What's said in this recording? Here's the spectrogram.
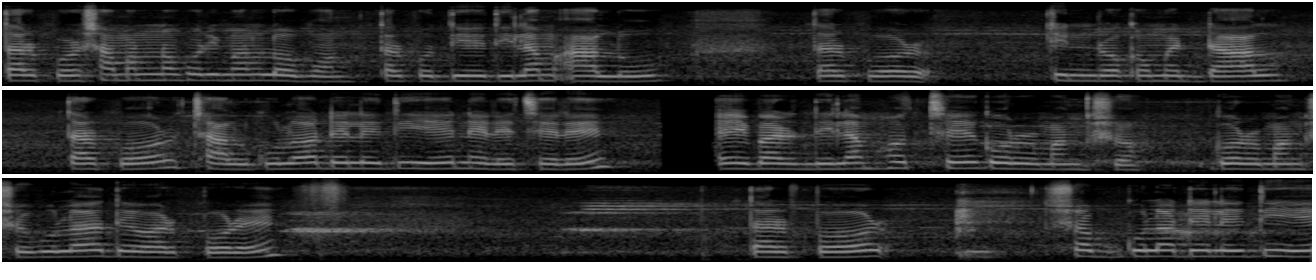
তারপর সামান্য পরিমাণ লবণ, তারপর দিয়ে দিলাম আলু, তারপর তিন রকমের ডাল, তারপর চালগুলো ঢেলে দিয়ে নেড়ে ছেড়ে এইবার দিলাম হচ্ছে গরুর মাংস। গরুর মাংসগুলো দেওয়ার পরে তারপর সবগুলা ঢেলে দিয়ে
